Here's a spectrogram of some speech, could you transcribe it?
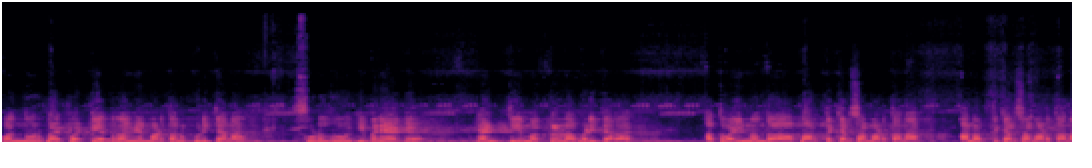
ಒಂದು ನೂರು ರೂಪಾಯಿ ಕೊಟ್ಟು ಅಂದ್ರೆ ನಾವೇನು ಮಾಡ್ತಾನೋ? ಕುಡಿತಾನ? ಕುಡಿದು ಹೋಗಿ ಮನ್ಯಾಗ ಹೆಂಡ್ತಿ ಮಕ್ಕಳನ್ನ ಹೊಡಿತಾರ? ಅಥವಾ ಇನ್ನೊಂದು ಅಪಾರ್ಥ ಕೆಲಸ ಮಾಡ್ತಾನ? ಅನರ್ಥ ಕೆಲಸ ಮಾಡ್ತಾನ?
